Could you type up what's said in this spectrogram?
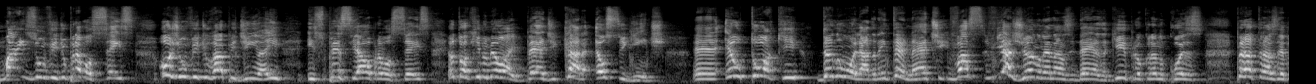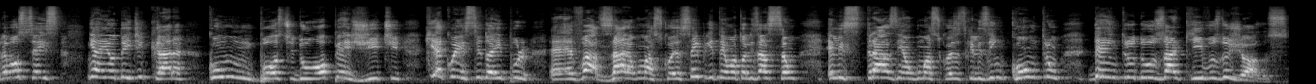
Mais um vídeo pra vocês Hoje um vídeo rapidinho aí, especial pra vocês Eu tô aqui no meu iPad, cara, é o seguinte é, eu tô aqui dando uma olhada na internet, viajando né, nas ideias aqui, procurando coisas pra trazer pra vocês. E aí eu dei de cara com um post do Opegite, que é conhecido aí por é, vazar algumas coisas. Sempre que tem uma atualização, eles trazem algumas coisas que eles encontram dentro dos arquivos dos jogos.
